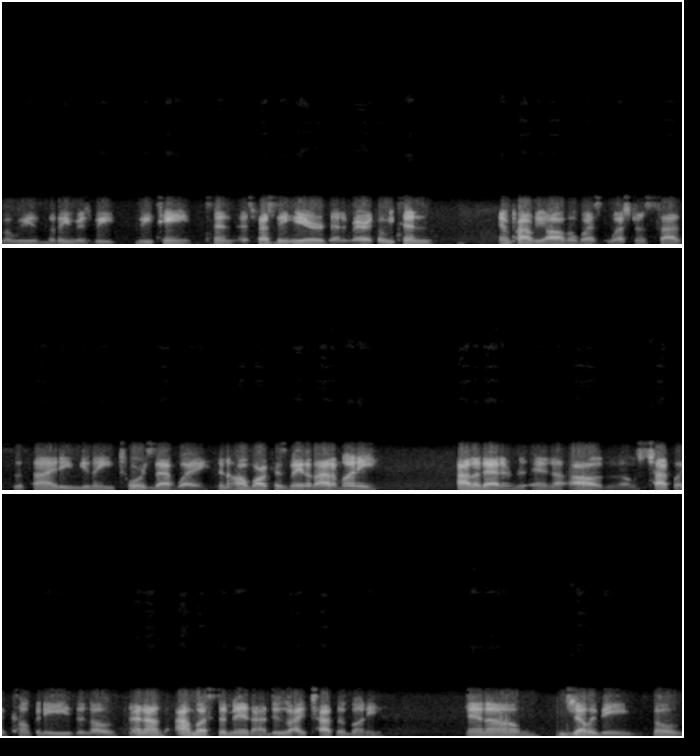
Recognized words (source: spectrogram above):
But we as believers, we we tend, especially here in America, we tend, and probably all the West Western society, we lean towards that way. And Hallmark has made a lot of money out of that and and uh, all of those chocolate companies and those and I I must admit I do like chocolate bunnies and um jelly beans. Those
